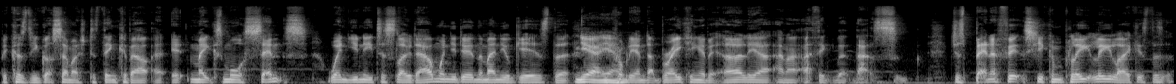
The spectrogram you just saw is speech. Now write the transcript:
because you've got so much to think about. uh, It makes more sense when you need to slow down when you're doing the manual gears. That Yeah, you probably end up braking a bit earlier, and I, I think that that's just benefits you completely. Like it's the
